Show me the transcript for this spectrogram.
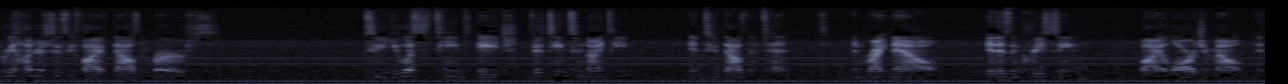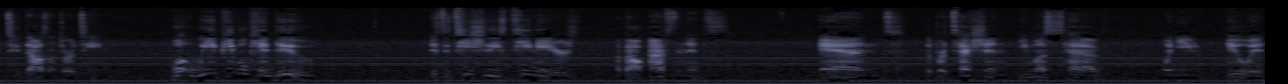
365,000 births to U.S. teens aged 15 to 19 in 2010. And right now, it is increasing by a large amount in 2013. What we people can do is to teach these teenagers about abstinence and the protection you must have when you do it,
